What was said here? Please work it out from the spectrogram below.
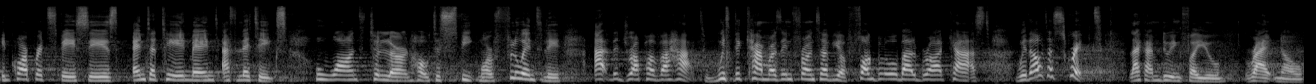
in corporate spaces, entertainment, athletics who want to learn how to speak more fluently at the drop of a hat with the cameras in front of you for global broadcast without a script like I'm doing for you right now.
